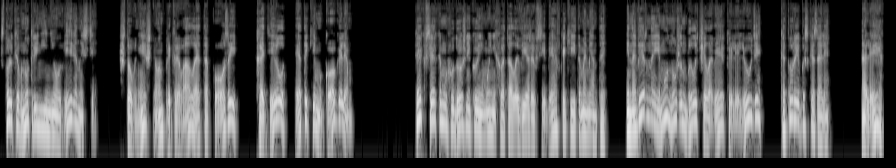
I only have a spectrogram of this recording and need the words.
столько внутренней неуверенности, что внешне он прикрывал это позой, ходил этаким гоголем. Как всякому художнику, ему не хватало веры в себя в какие-то моменты, и, наверное, ему нужен был человек или люди, которые бы сказали «Олег,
